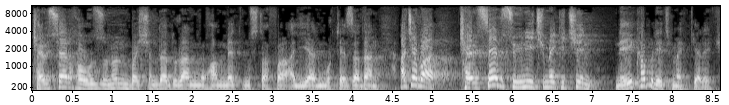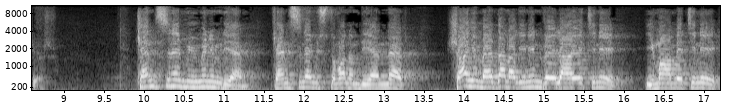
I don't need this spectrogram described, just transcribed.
Kevser havuzunun başında duran Muhammed Mustafa Aliyer Murteza'dan acaba Kevser suyunu içmek için neyi kabul etmek gerekiyor? Kendisine müminim diyen, kendisine Müslümanım diyenler Şah-ı Merdan Ali'nin velayetini imametini,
